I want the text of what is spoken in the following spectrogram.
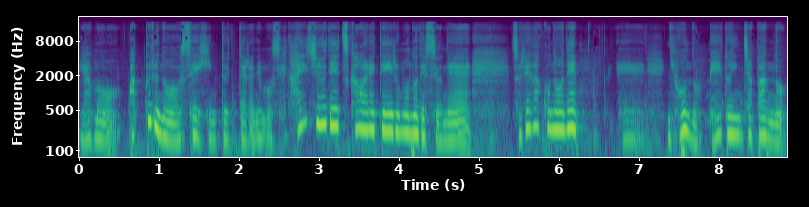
いやもうアップルの製品といったらねもう世界中で使われているものですよね。それがこのね、えー、日本のメイドインジャパンの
